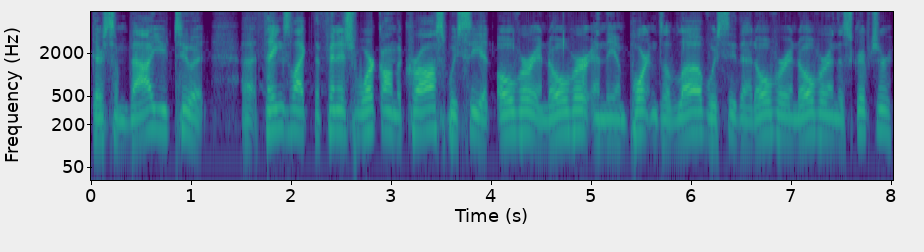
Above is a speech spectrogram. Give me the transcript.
There's some value to it. Uh, things like the finished work on the cross, we see it over and over, and the importance of love, we see that over and over in the scripture.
